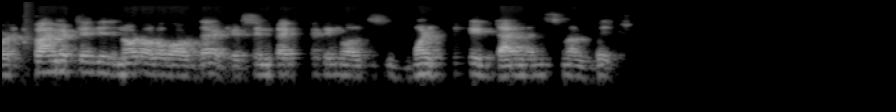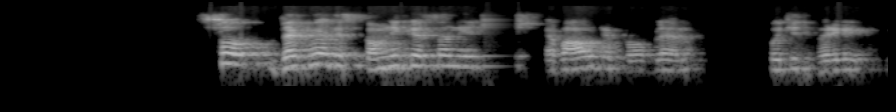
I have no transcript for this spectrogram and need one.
But climate change is not all about that. It's impacting also multi-dimensional ways. So that way this communication is about a problem which is very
